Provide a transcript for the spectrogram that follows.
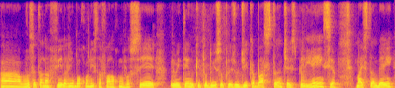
ah, você está na fila ali, um balconista fala com você. Eu entendo que tudo isso prejudica bastante a experiência, mas também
